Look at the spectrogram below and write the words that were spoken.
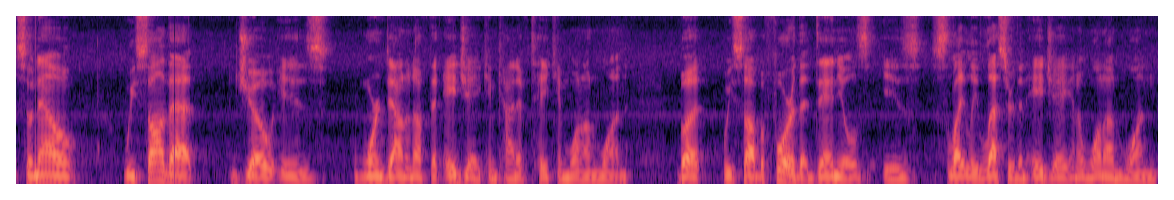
So now we saw that Joe is worn down enough that AJ can kind of take him one on one. But we saw before that Daniels is slightly lesser than AJ in a one on one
